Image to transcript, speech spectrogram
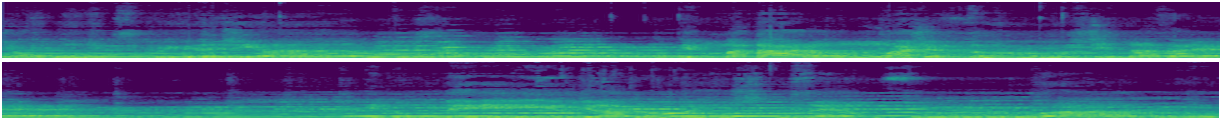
de alguns privilegiados mataram a Jesus de Nazaré e no meio de ladrões puseram sua luz.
